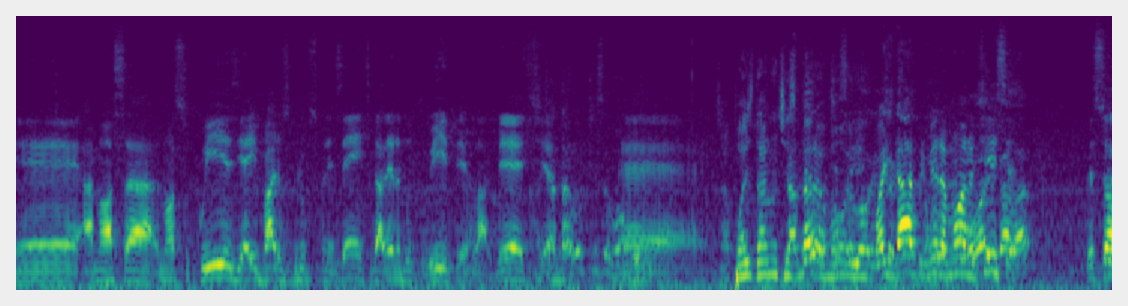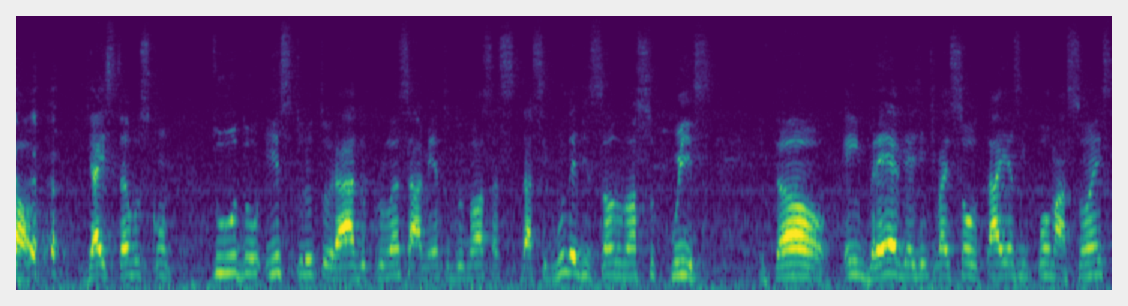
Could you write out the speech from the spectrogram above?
é, a nossa nosso quiz e aí vários grupos presentes, galera do Twitter, Labestia. Já dá notícia logo. aí. É, Já pode dar notícia Já primeira notícia mão aí. logo. Pode dar a primeira mão a notícia? Pessoal, já estamos com tudo estruturado para o lançamento do nossa, da segunda edição do nosso quiz. Então, em breve a gente vai soltar aí as informações,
